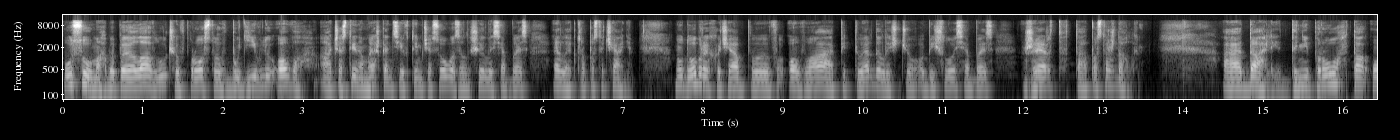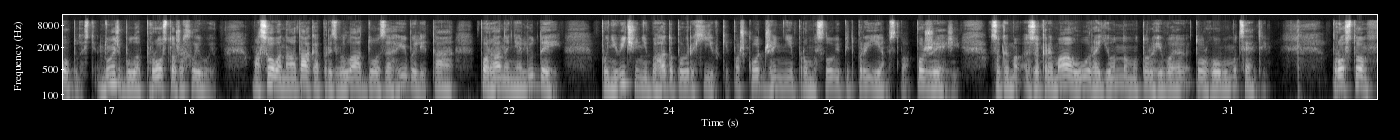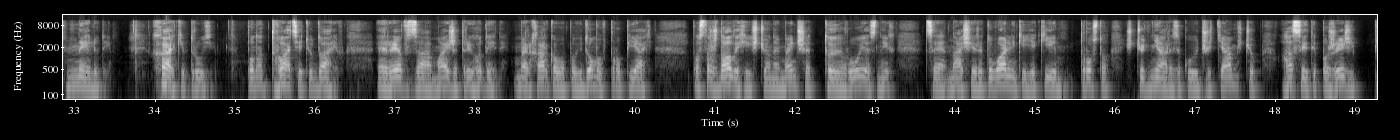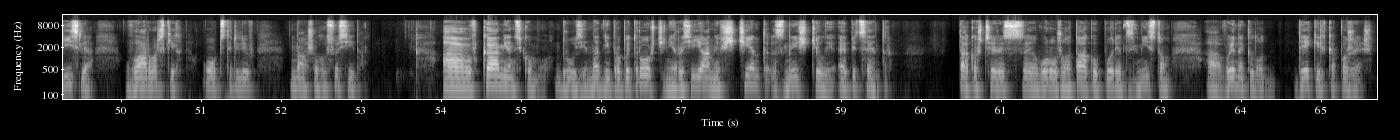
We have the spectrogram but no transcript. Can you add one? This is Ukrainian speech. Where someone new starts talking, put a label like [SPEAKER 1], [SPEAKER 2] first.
[SPEAKER 1] У Сумах БПЛА влучив просто в будівлю ОВА, а частина мешканців тимчасово залишилися без електропостачання. Ну добре, хоча б в ОВА підтвердили, що обійшлося без жертв та постраждалих. Далі Дніпро та область. Ніч була просто жахливою. Масована атака призвела до загибелі та поранення людей. Понівічені багатоповерхівки, пошкоджені промислові підприємства, пожежі, зокрема, у районному торговому центрі. Просто нелюди. Харків, друзі, понад 20 ударів РФ за майже 3 години. Мер Харкова повідомив про 5 постраждалих, і щонайменше троє з них це наші рятувальники, які просто щодня ризикують життям, щоб гасити пожежі після варварських обстрілів нашого сусіда. А в Кам'янському, друзі, на Дніпропетровщині росіяни вщент знищили епіцентр. Також через ворожу атаку поряд з містом виникло декілька пожеж.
